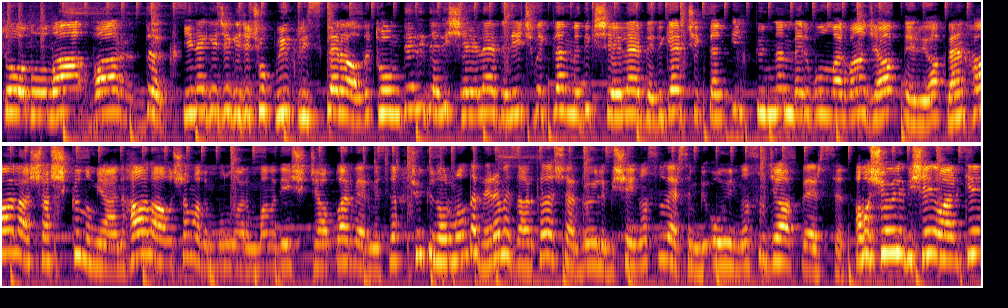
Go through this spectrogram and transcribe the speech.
sonuna vardık. Yine gece gece çok büyük riskler aldık. Tom deli deli şeyler dedi. Hiç beklenmedik şeyler dedi. Gerçekten ilk günden beri bunlar bana cevap veriyor. Ben hala şaşkınım yani. Hala alışamadım bunların bana değişik cevaplar vermesine. Çünkü normalde veremez arkadaşlar böyle bir şey nasıl versin bir oyun nasıl cevap versin. Ama şöyle bir şey var ki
